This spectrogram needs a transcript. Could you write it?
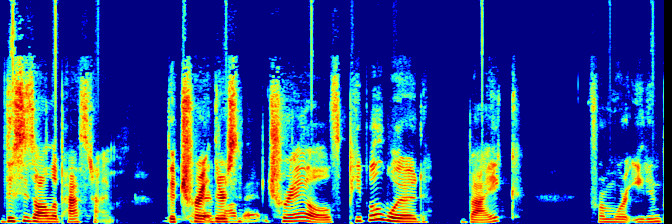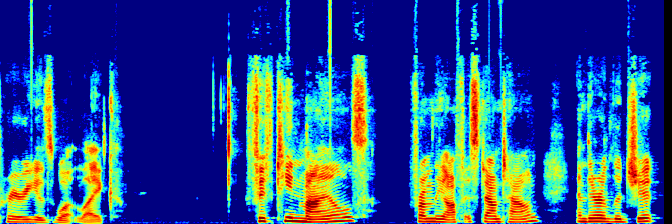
this is all a pastime. The I tra- there's trails. People would bike from where Eden Prairie is what like 15 miles from the office downtown and there are legit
